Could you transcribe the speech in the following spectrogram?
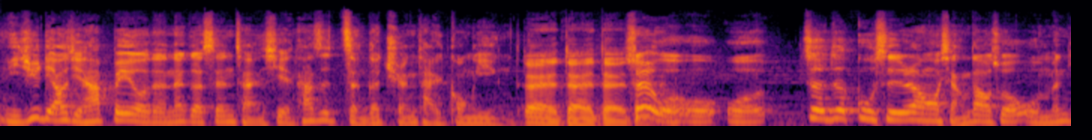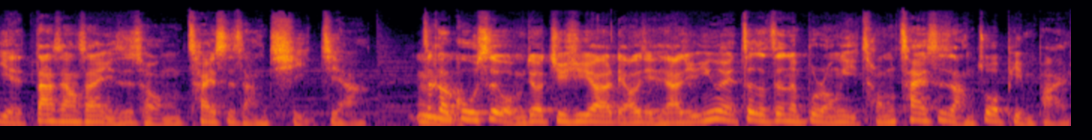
你去了解他背后的那个生产线，它是整个全台供应的。对对对，对。所以我我我这这故事让我想到说，我们也大香山也是从菜市场起家。这个故事我们就继续要了解下去，因为这个真的不容易。从菜市场做品牌，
